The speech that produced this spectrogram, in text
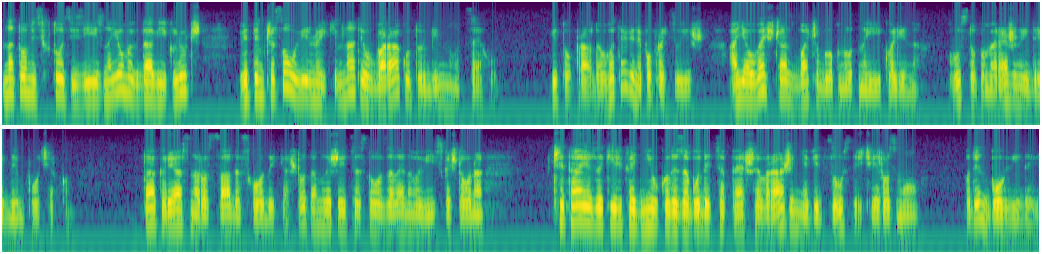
Натомість хтось із її знайомих дав їй ключ від тимчасово вільної кімнати в бараку турбінного цеху. І то правда, в готелі не попрацюєш, а я увесь час бачу блокнот на її колінах, густо помережений дрібним почерком. Так рясно розсада сходить, а що там лишиться з того зеленого війська, що вона читає за кілька днів, коли забудеться перше враження від зустрічі й розмов. Один Бог відає.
